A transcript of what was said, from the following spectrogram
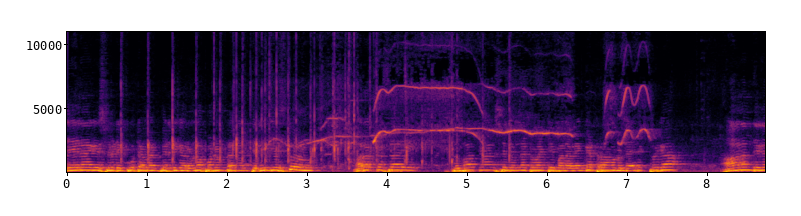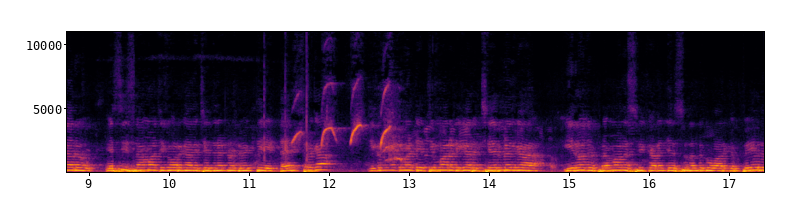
జయనాగేశ్వరుడి కూటమి అభ్యర్థిగా రుణపడి ఉంటానని తెలియజేస్తూ మరొక్కసారి శుభాకాంక్షలు ఉన్నటువంటి మన వెంకటరాముడు డైరెక్టర్గా ఆనంద్ గారు ఎస్సీ సామాజిక వర్గానికి చెందినటువంటి వ్యక్తి డైరెక్టర్గా ఇక్కడ ఉన్నటువంటి తిమ్మారెడ్డి గారు చైర్మన్గా ఈరోజు ప్రమాణ స్వీకారం చేస్తున్నందుకు వారికి పేరు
